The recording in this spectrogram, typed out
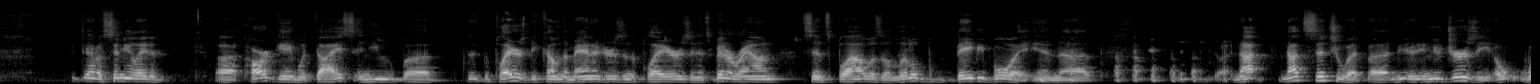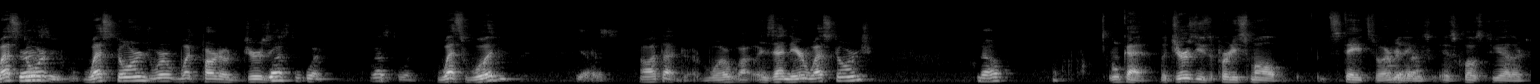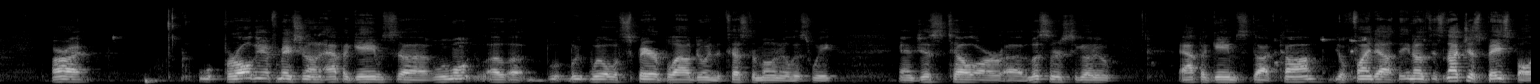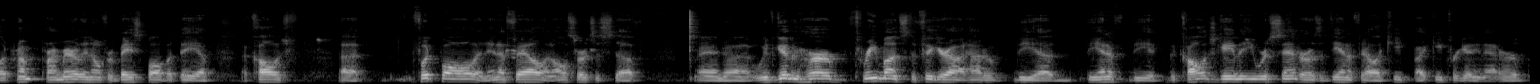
kind of a simulated uh, card game with dice, and you uh, the, the, players become the managers and the players, and it's been around since Blau was a little baby boy in uh, not not Scituate, in New Jersey, oh, West Orange, West Orange. Where what part of Jersey? Westwood, Westwood. Westwood. Yes. Oh, I thought. Is that near West Orange? No. Okay, but Jersey is a pretty small state, so everything yeah. is, is close together. All right. For all the information on APBA games, uh, we won't. Uh, uh, we'll spare Blau doing the testimonial this week, and just tell our uh, listeners to go to apbagames.com. You'll find out. You know, it's not just baseball. They're prim- primarily known for baseball, but they have a college uh, football and NFL and all sorts of stuff and uh, we've given Herb three months to figure out how to the uh, the NF, the the college game that you were sent, or is it the NFL? I keep I keep forgetting that Herb.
